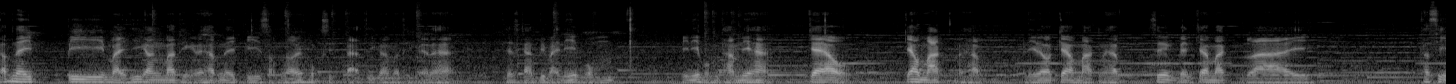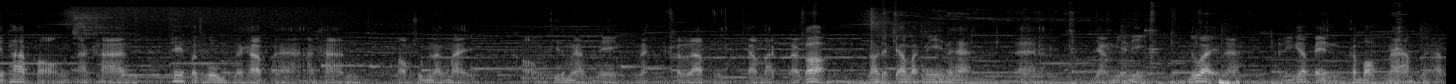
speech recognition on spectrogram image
ครับในปีใหม่ที่กำลังมาถึงนะครับในปี 268 ที่กำลังมาถึงเนี่ยนะฮะเทศกาลปีใหม่นี้ผมปีนี้ผมทำนี่ฮะแก้วแก้วมักนะครับ อันนี้เรียกว่าแก้วมักนะครับ ซึ่งเป็นแก้วมักลายทัศนียภาพของอาคารเทพปทุมนะครับอาอาคารหอประชุมหลังใหม่ของที่ทำงานผมเองนะครับนี่แก้วมักแล้วก็นอกจากแก้วมักนี้นะฮะยังมีอันนี้ด้วยนะ นนี้ก็เป็นกระบอกน้ำนะครับ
